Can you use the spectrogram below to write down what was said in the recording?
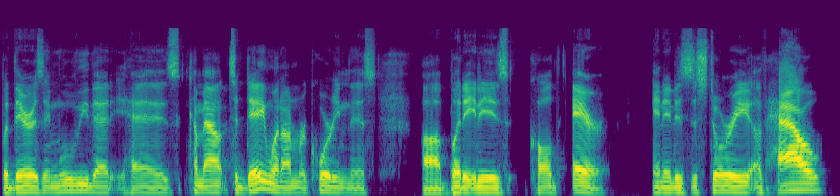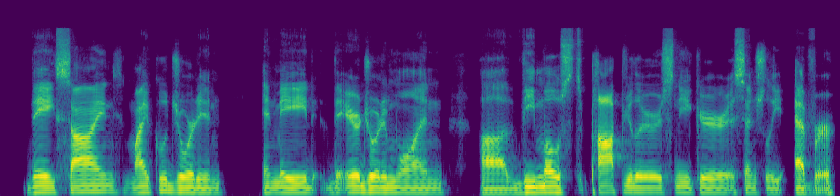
but there is a movie that has come out today when I'm recording this, uh, but it is called Air. And it is the story of how they signed Michael Jordan and made the Air Jordan 1 uh, the most popular sneaker essentially ever.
